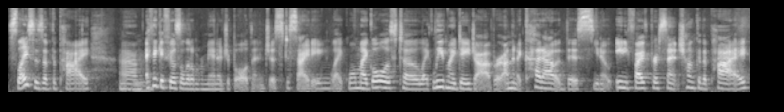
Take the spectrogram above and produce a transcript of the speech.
slices of the pie, um, mm-hmm. I think it feels a little more manageable than just deciding like, well, my goal is to like leave my day job or I'm going to cut out this, you know, 85% chunk of the pie.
